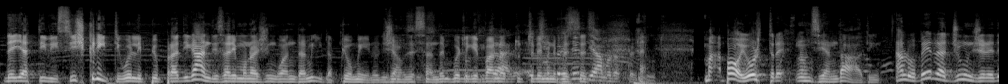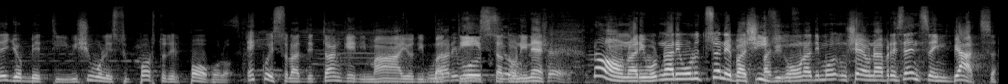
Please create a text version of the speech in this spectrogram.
degli attivisti iscritti, quelli più praticanti saremo una 50.000 più o meno, diciamo 60, quelli che vanno a tutte E le ci manifestazioni. Ma poi oltre non si è andati. Allora, per raggiungere degli obiettivi ci vuole il supporto del popolo. E questo l'ha detto anche Di Maio, Di Una Battista, Toninelli. certo. No, una, rivo- una rivoluzione pacifica, una, dimo- cioè una presenza in piazza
